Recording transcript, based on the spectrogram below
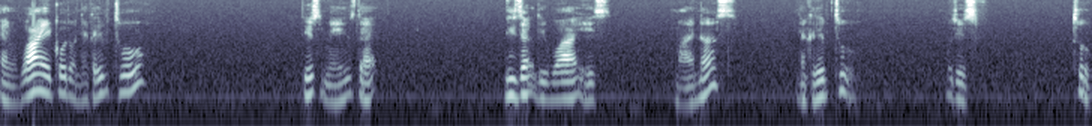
And y equal to negative 2, this means that dz dy is minus negative 2, which is 2.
